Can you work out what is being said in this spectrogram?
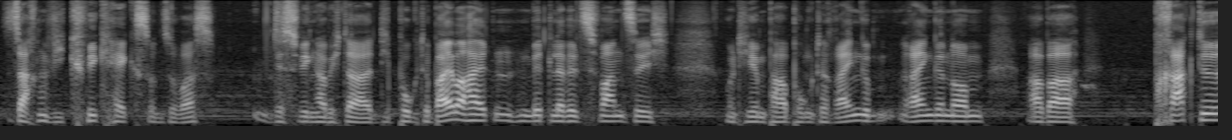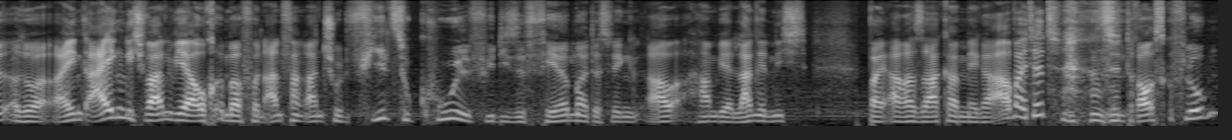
Sachen wie Quick-Hacks und sowas. Deswegen habe ich da die Punkte beibehalten mit Level 20 und hier ein paar Punkte reinge reingenommen. Aber praktisch, also eigentlich waren wir auch immer von Anfang an schon viel zu cool für diese Firma, deswegen haben wir lange nicht bei Arasaka mehr gearbeitet, sind rausgeflogen.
